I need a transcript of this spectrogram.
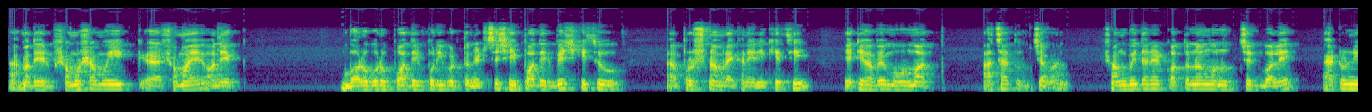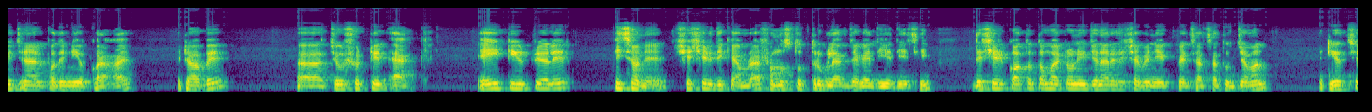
আমাদের সমসাময়িক সময়ে অনেক বড় বড় পদের পরিবর্তন এসেছে। সেই পদের বেশ কিছু প্রশ্ন আমরা এখানে রেখেছি। এটি হবে মোহাম্মদ আছাদুজ্জামান। সংবিধানের কত নং অনুচ্ছেদ বলে অ্যাটর্নি জেনারেল পদে নিয়োগ করা হয়? এটা হবে চৌষট্টির এক। এই টিউটোরিয়ালের পিছনে, শেষের দিকে আমরা সমস্ত উত্তরগুলো এক জায়গায় দিয়ে দিয়েছি। দেশের কততম অ্যাটর্নি জেনারেল হিসেবে নিয়োগ পেয়েছে আসাদুজ্জামান? এটি হচ্ছে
